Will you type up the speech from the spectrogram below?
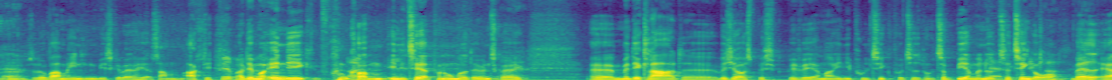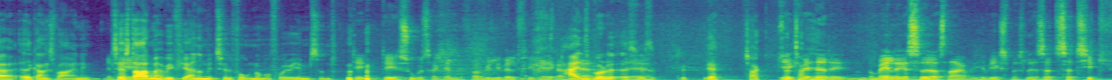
Ja. Så det er bare meningen, at vi skal være her sammen. Det og det må endelig ikke fremkomme Nej. elitært på nogen måde, det ønsker Nej. jeg ikke. Øh, men det er klart, øh, hvis jeg også bevæger mig ind i politik på et tidspunkt, så bliver man nødt ja, til at tænke over, hvad er adgangsvejen. Ikke? Til at starte med har vi fjernet mit telefonnummer fra hjemmesiden. det, det er super taknemmeligt for, at vi alligevel fik adgang. Nej, det burde, altså, ja, ja. ja, tak. Så tak. Hvad hedder det? Normalt, når jeg sidder og snakker med de her virksomhedsledere, så, så tit,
